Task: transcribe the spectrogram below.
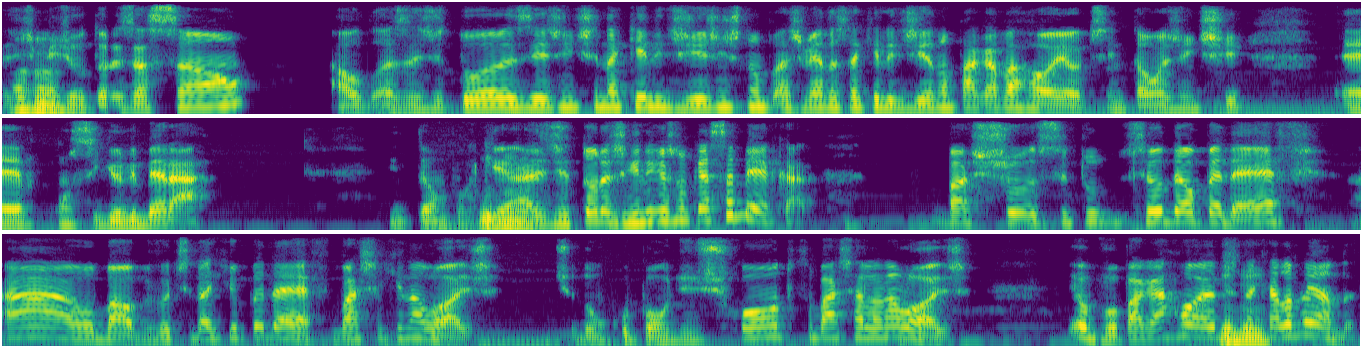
A gente uhum. pediu autorização às editoras e a gente naquele dia, a gente não, as vendas daquele dia não pagava royalties, então a gente é, conseguiu liberar. Então, porque uhum. as editoras gringas não querem saber, cara baixou, se, tu, se eu der o PDF, ah, ô Balbi, vou te dar aqui o PDF, baixa aqui na loja. Te dou um cupom de desconto, tu baixa lá na loja. Eu vou pagar royalties uhum. daquela venda.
